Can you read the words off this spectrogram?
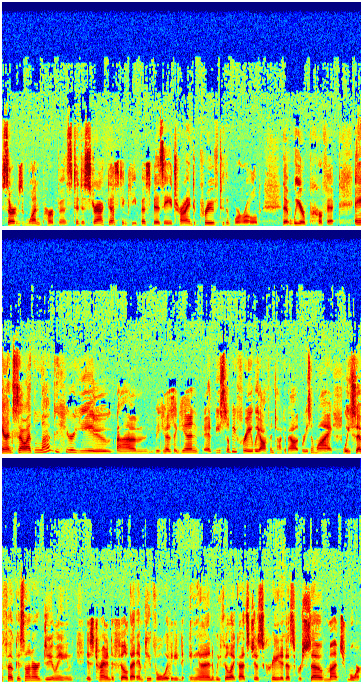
serves one purpose to distract us and keep us busy trying to prove to the world that we are perfect. And so I'd love to hear you um, because, again, at Be Still Be Free, we often talk about the reason why we so focus on our doing is trying to fill that empty void. And we feel like God's just created us for so much more.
